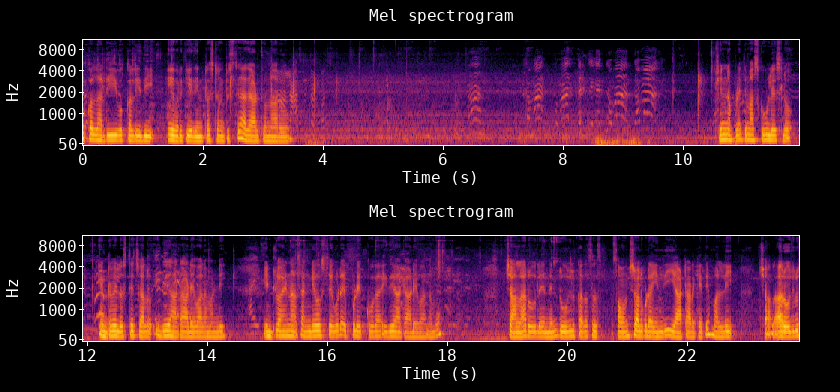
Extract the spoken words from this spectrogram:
ఒకళ్ళు అది ఒకళ్ళు ఇది ఎవరికి ఏది ఇంట్రెస్ట్ అనిపిస్తే అది ఆడుతున్నారు. చిన్నప్పుడైతే మా స్కూల్ డేస్లో ఇంటర్వెల్ వస్తే చాలు ఇదే ఆట ఆడేవాళ్ళమండి. ఇంట్లో అయినా సండే వస్తే కూడా ఎప్పుడు ఎక్కువగా ఇదే ఆట ఆడేవాళ్ళము. చాలా రోజులు అయిందండి రోజులు కదా అసలు సంవత్సరాలు కూడా అయింది ఈ ఆట ఆడకైతే మళ్ళీ చాలా రోజులు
